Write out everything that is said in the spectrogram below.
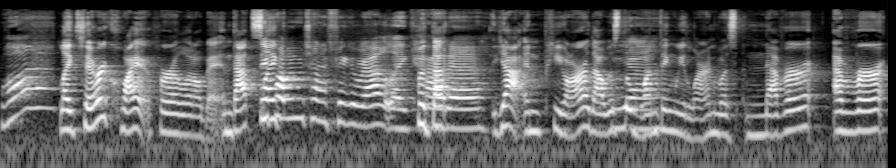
What? Like they were quiet for a little bit, and that's like. They like, probably were trying to figure out like but how that, to. yeah, in PR, that was the one thing we learned was never, ever,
